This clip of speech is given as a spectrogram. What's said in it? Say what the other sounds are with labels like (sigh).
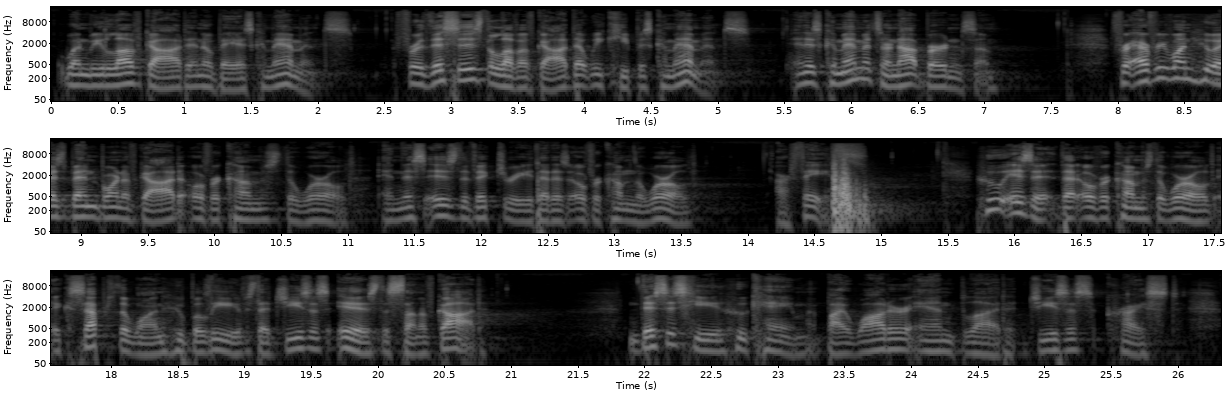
when we love God and obey his commandments. For this is the love of God, that we keep his commandments. And his commandments are not burdensome. For everyone who has been born of God overcomes the world. And this is the victory that has overcome the world our faith. Who is it that overcomes the world except the one who believes that Jesus is the Son of God? This is he who came by water and blood, Jesus Christ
